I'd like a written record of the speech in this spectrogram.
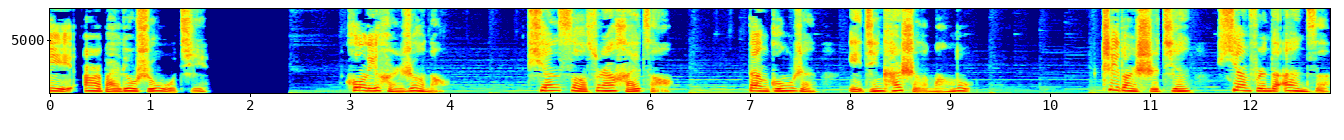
第二百六十五集，宫里很热闹。天色虽然还早，但工人已经开始了忙碌。这段时间，燕夫人的案子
